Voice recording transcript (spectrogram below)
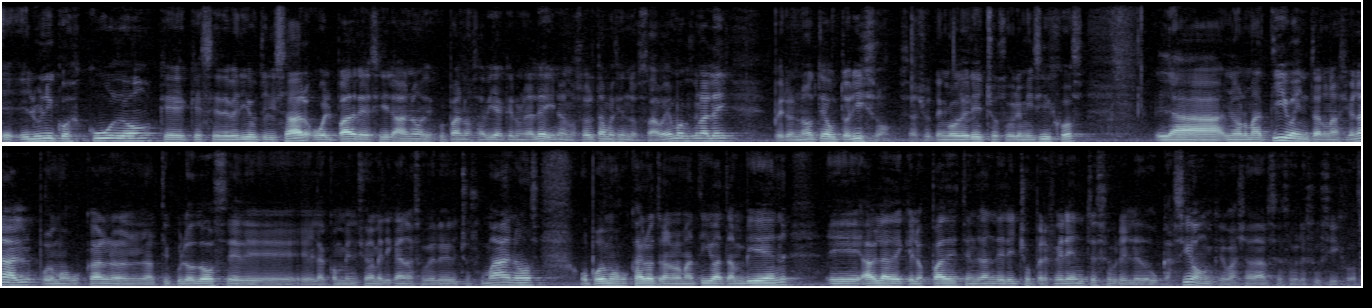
el único escudo que, se debería utilizar o el padre decir, ah, no, disculpa, no sabía que era una ley. No, nosotros estamos diciendo, sabemos que es una ley, pero no te autorizo. O sea, yo tengo derecho sobre mis hijos. La normativa internacional, podemos buscarlo en el artículo 12 de eh, la Convención Americana sobre Derechos Humanos, o podemos buscar otra normativa también eh, habla de que los padres tendrán derecho preferente sobre la educación que vaya a darse sobre sus hijos.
